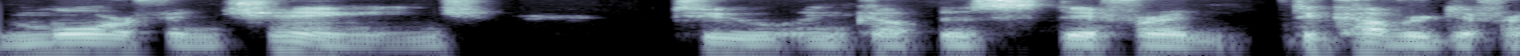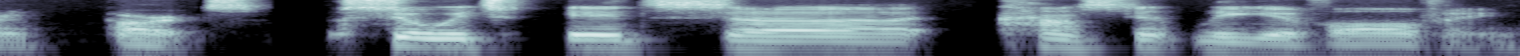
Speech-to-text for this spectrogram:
morph and change to encompass different to cover different parts. So it's it's uh constantly evolving.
